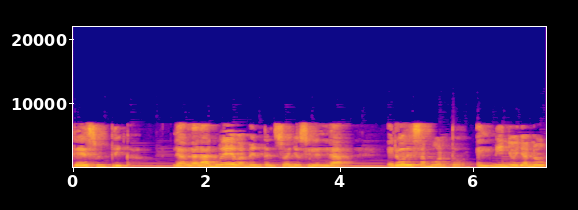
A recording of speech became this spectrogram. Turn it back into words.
que eso implica le hablará nuevamente en sueños y le dirá, Herodes ha muerto, el niño ya no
